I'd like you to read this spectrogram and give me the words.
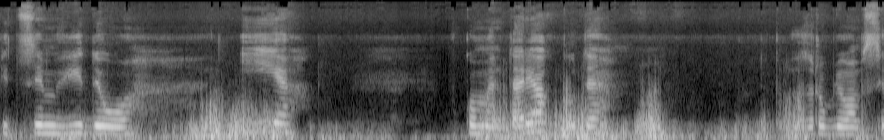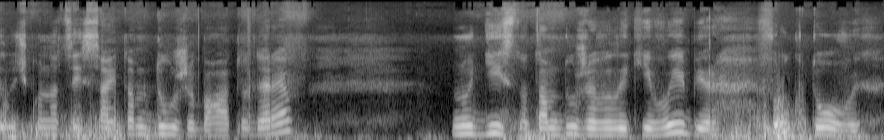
під цим відео. І в коментарях буде. Зроблю вам силочку на цей сайт. Там дуже багато дерев. Ну, дійсно, там дуже великий вибір фруктових,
